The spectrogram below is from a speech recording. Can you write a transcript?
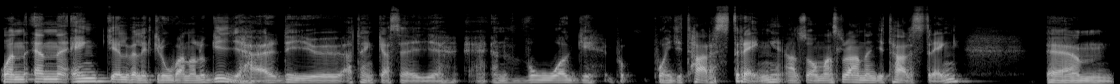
Och en, en, enkel, väldigt grov analogi här det är ju att tänka sig en våg på, på en gitarrsträng. Alltså om man slår an en gitarrsträng Ehm,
